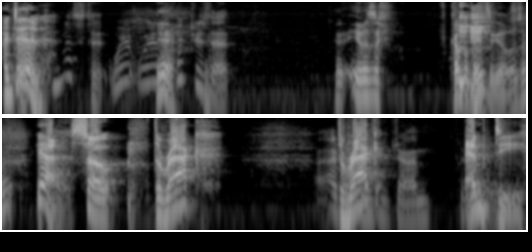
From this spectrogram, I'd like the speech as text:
I did. I missed it. Where, where are Yeah. the pictures at? It was a f- couple days ago, wasn't it? Yeah. So the rack, I The rack- John. empty,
